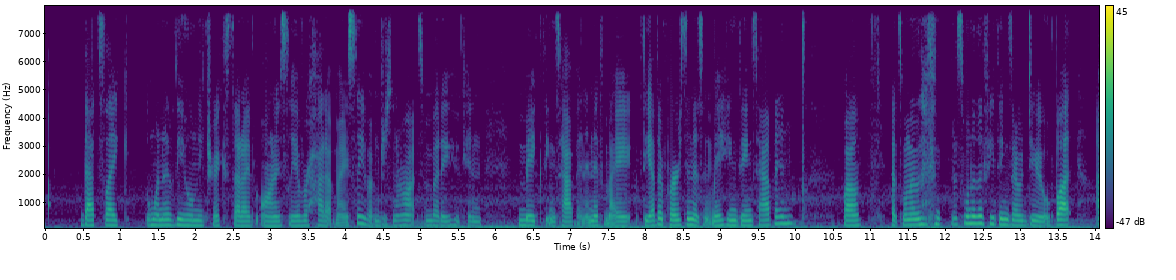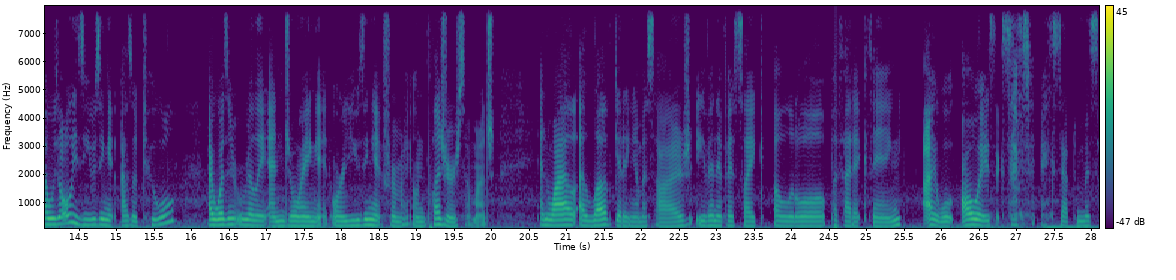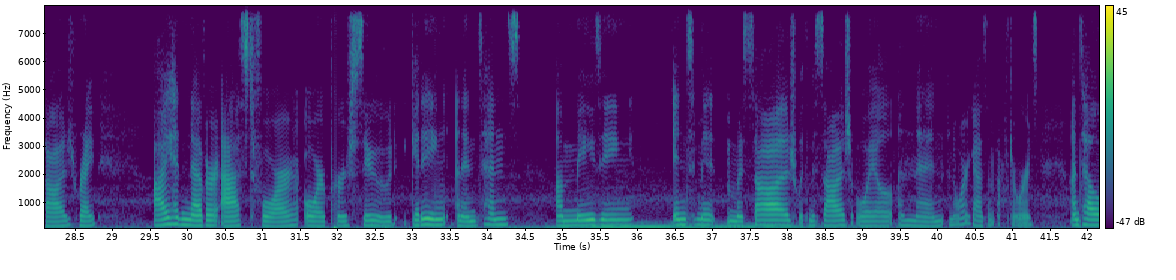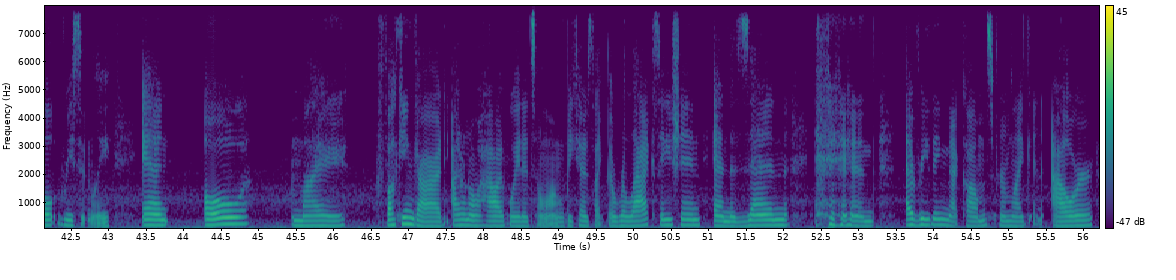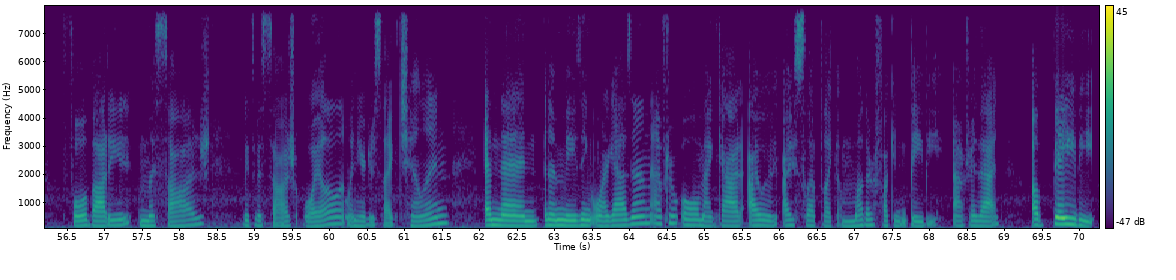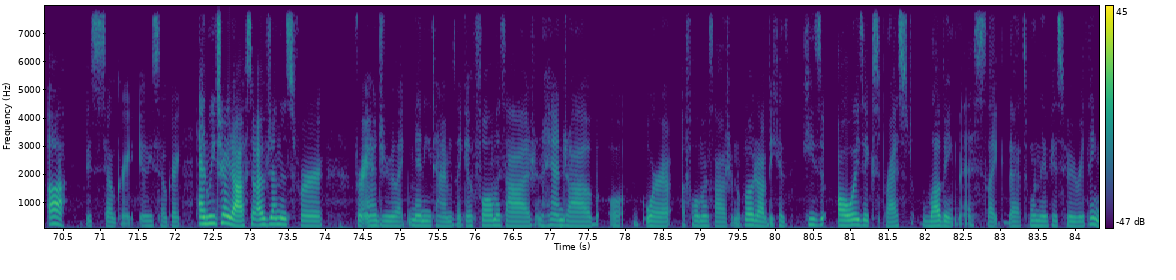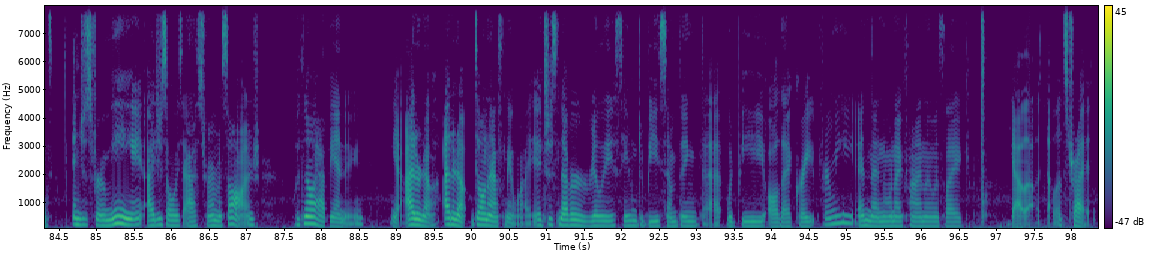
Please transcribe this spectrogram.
that's like one of the only tricks that I've honestly ever had up my sleeve. I'm just not somebody who can make things happen. And if my if the other person isn't making things happen, well, that's one of the that's one of the few things I would do. But I was always using it as a tool. I wasn't really enjoying it or using it for my own pleasure so much. And while I love getting a massage, even if it's like a little pathetic thing, I will always accept accept massage, right? I had never asked for or pursued getting an intense, amazing, intimate massage with massage oil and then an orgasm afterwards until recently. And oh my fucking god, I don't know how I've waited so long because like the relaxation and the zen and everything that comes from like an hour full body massage with massage oil when you're just like chilling and then an amazing orgasm after oh my god i was i slept like a motherfucking baby after that. A baby. Ah it was so great. It was so great. And we trade off. So i've done this for for andrew like many times like a full massage and a hand job or, or a full massage and a blow job because he's always expressed loving this. Like that's one of his favorite things. And just for me i just always asked for a massage with no happy ending yeah, I don't know. I don't know. Don't ask me why. It just never really seemed to be something that would be all that great for me. And then when I finally was like, yeah, yeah let's try it.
